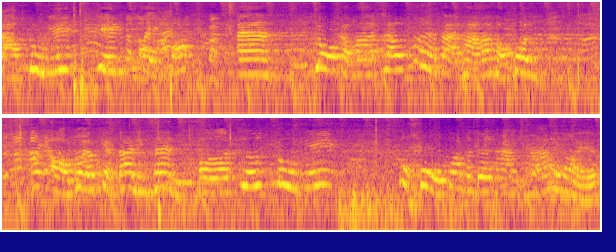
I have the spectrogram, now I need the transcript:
จับลูกนี้ยิงติดบล็อกแอร์โยกกลับมาแล้วเมื่อแต่ผ่านมาสองคนไม่ออกด้วยแล้วเก็บได้ลิงเส้นเปิดลึกลูกนี้โอ้โหบอลมันเดินทางช้าไปหน่อยครับ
